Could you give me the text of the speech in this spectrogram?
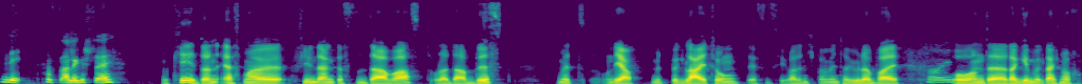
Nee, hast alle gestellt. Okay, dann erstmal vielen Dank, dass du da warst oder da bist mit, und ja, mit Begleitung. Der ist jetzt hier gerade nicht beim Interview dabei. Nein. Und äh, da gehen wir gleich noch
